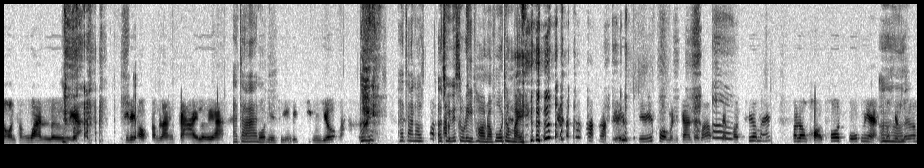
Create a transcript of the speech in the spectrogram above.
นอนทั้งวันเลยอะ ไม่ได้ออกกำลังกายเลยอะๆอาขจาอรย์โทษจริงๆที่กินเยอะอะเฮ้ยอาจารย์เอาเอาชีวิตสุริพรมาพูดทำไม ชีวิตผมเหมือนกันแต่ว่า แต่พอเชื่อไหมพอเราขอโทษปุ๊บเนี่ยอือฮะเราจะเริ่ม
